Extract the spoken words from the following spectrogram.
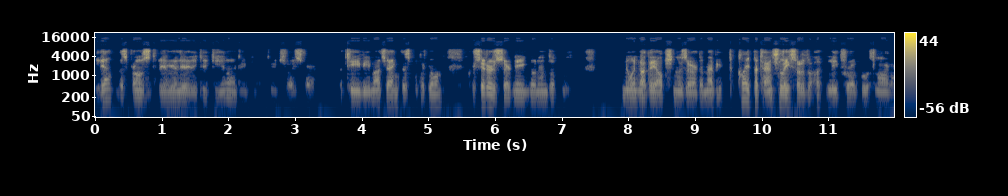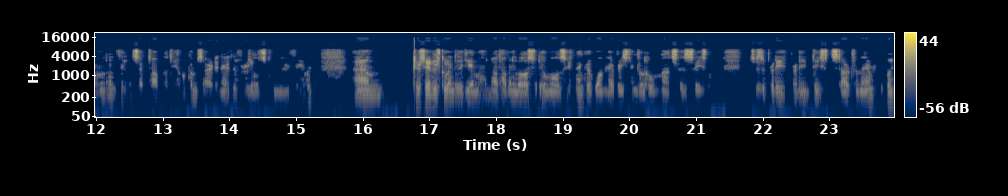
Yeah, this promises to be a really, really good game. I think a good choice for a TV match. I think this particular one. Crusaders certainly going into knowing that the option is there to maybe quite potentially sort of lead for both Larne and Linfield and sit top of the table come Saturday night if results come in their favour. Um, Crusaders go into the game not having lost at home all season. I think they've won every single home match this season. which is a pretty pretty decent start from them. But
